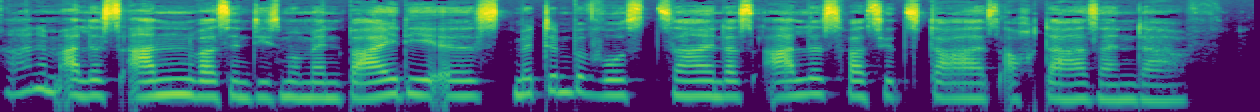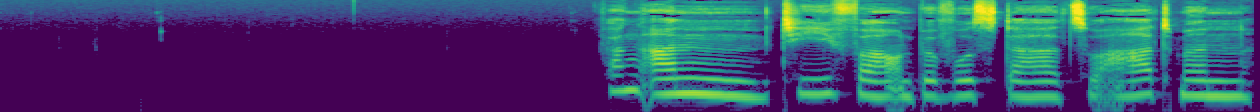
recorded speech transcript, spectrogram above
Ja, nimm alles an, was in diesem Moment bei dir ist, mit dem Bewusstsein, dass alles, was jetzt da ist, auch da sein darf. Fang an, tiefer und bewusster zu atmen.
